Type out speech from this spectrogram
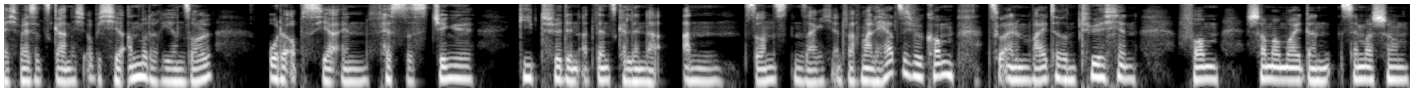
ich weiß jetzt gar nicht, ob ich hier anmoderieren soll oder ob es hier ein festes Jingle gibt für den Adventskalender. Ansonsten sage ich einfach mal herzlich willkommen zu einem weiteren Türchen vom Shamamai Dan Semashong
